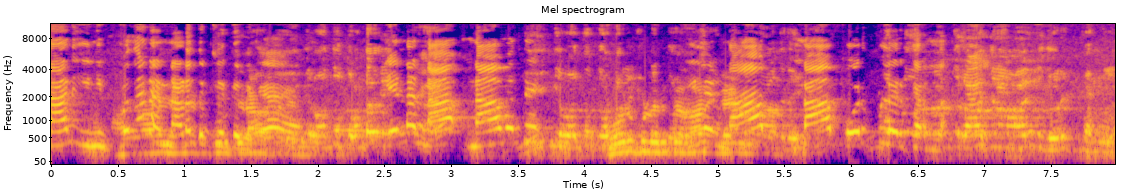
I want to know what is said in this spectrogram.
நான் இனி இப்பதான் நான் நடந்துட்டு இருக்குதுங்க ஏன்னா நான் நான் வந்து பொறுப்புல நான் நான் பொறுப்புல இருக்கிறேன் ராஜினாமா இது வரைக்கும் பண்ணல.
